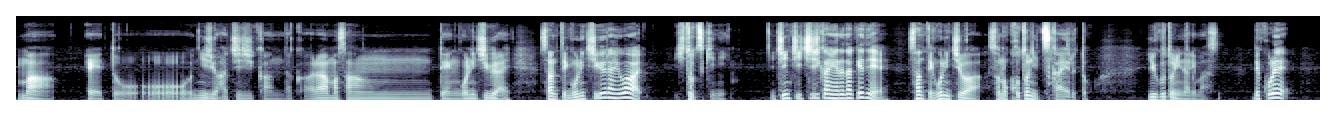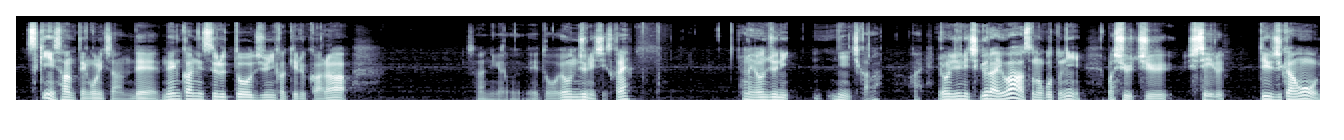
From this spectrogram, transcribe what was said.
まあ、えっ、と、28時間だから、まあ3.5日ぐらい、3.5日ぐらいは一月に、1日1時間やるだけで3.5日はそのことに使えるということになります。で、これ、月に3.5日なんで、年間にすると12かけるから、3えっ、と、40日ですかね。まあ42日かな？はい、40日ぐらいはそのことに集中しているっていう時間を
